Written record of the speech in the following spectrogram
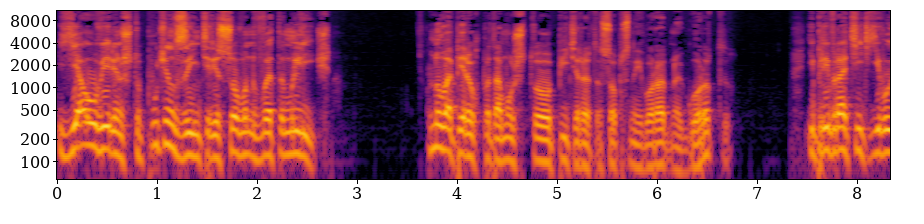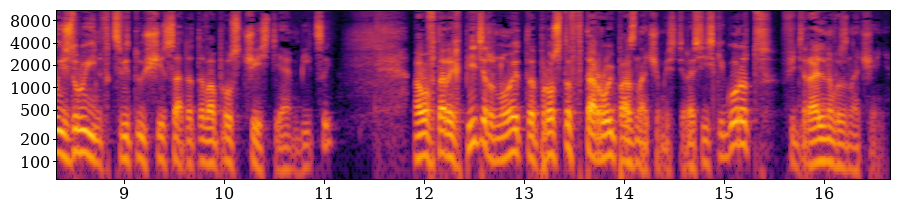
Я уверен, что Путин заинтересован в этом лично. Ну, во-первых, потому что Питер это, собственно, его родной город, и превратить его из руин в цветущий сад – это вопрос чести и амбиций. А во-вторых, Питер, ну, это просто второй по значимости российский город федерального значения.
